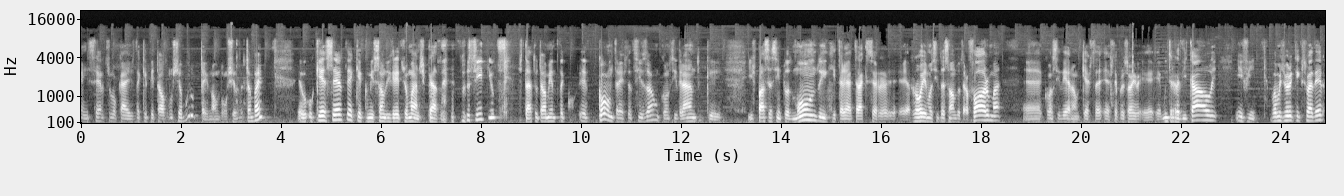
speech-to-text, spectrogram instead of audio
em certos locais da capital de Luxemburgo, que tem o nome de Luxemburgo também. O que é certo é que a Comissão de Direitos Humanos, cada do sítio, está totalmente eh, contra esta decisão, considerando que isto passa-se em todo o mundo e que terá, terá que ser eh, resolvida uma situação de outra forma. Eh, consideram que esta, esta proibição é, é- é muito radical. Enfim, vamos ver o que é que se vai dar,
